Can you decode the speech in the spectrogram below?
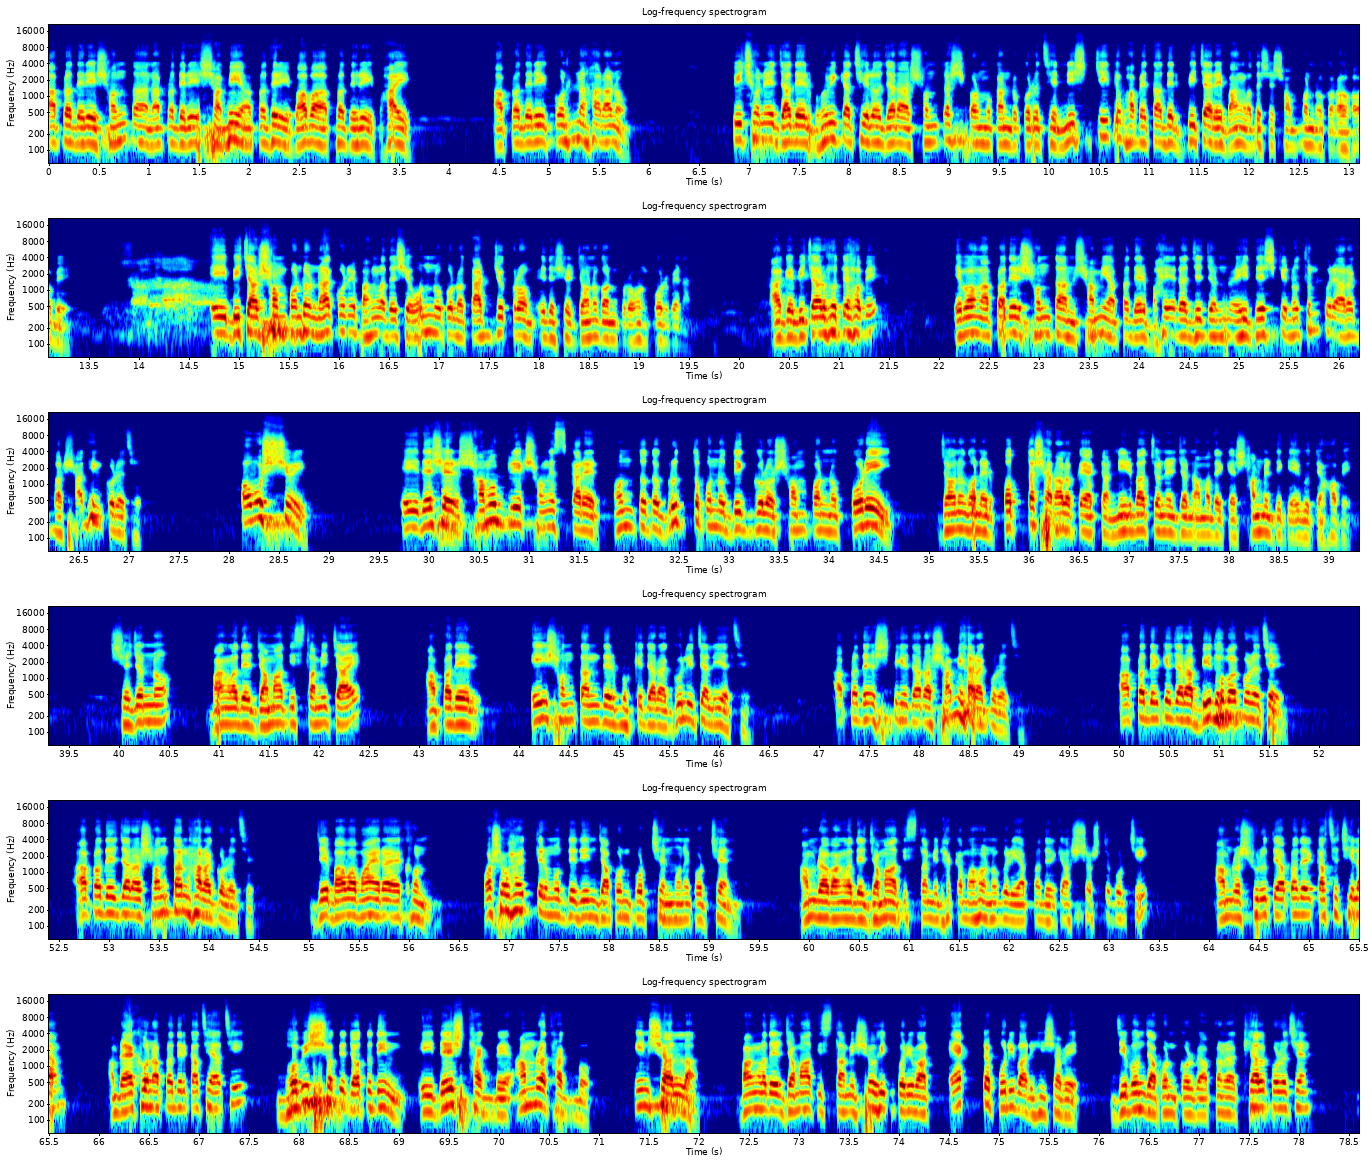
আপনাদের এই সন্তান, আপনাদের এই স্বামী, আপনাদের এই বাবা, আপনাদের এই ভাই, আপনাদের এই কন্যা হারানো। পিছনে যাদের ভূমিকা ছিল, যারা সন্ত্রাসী কর্মকাণ্ড করেছে, নিশ্চিতভাবে তাদের বিচারে বাংলাদেশে সম্পন্ন করা হবে। এই বিচার সম্পন্ন না করে বাংলাদেশে অন্য কোনো কার্যক্রম এদেশের জনগণ গ্রহণ করবে না। আগে বিচার হতে হবে এবং আপনাদের সন্তান, স্বামী, আপনাদের ভাইয়েরা যে জন্য এই দেশকে নতুন করে আরেকবার স্বাধীন করেছে, অবশ্যই এই দেশের সামগ্রিক সংস্কারের অন্তত গুরুত্বপূর্ণ দিকগুলো সম্পন্ন করেই জনগণের প্রত্যাশার আলোকে একটা নির্বাচনের জন্য আমাদেরকে সামনের দিকে এগোতে হবে। সেজন্য বাংলাদেশ জামাত ইসলামী চায়, আপনাদের এই সন্তানদের বুকে যারা গুলি চালিয়েছে, আপনাদের থেকে যারা স্বামী হারা করেছে, আপনাদেরকে যারা বিধবা করেছে, আপনাদের যারা সন্তান হারা করেছে, যে বাবা মায়েরা এখন অসহায়ত্বের মধ্যে দিন যাপন করছেন, মনে করছেন আমরা বাংলাদেশ জামাত ইসলামী ঢাকা মহানগরী আপনাদেরকে আশ্বস্ত করছি। আমরা শুরুতে আপনাদের কাছে ছিলাম, আমরা এখন আপনাদের কাছে আছি। ভবিষ্যতে যতদিন এই দেশ থাকবে, আমরা থাকব ইনশাল্লাহ বাংলাদেশ জামাত ইসলামী শহীদ পরিবার একটা পরিবার হিসাবে জীবনযাপন করবে। আপনারা খেয়াল করেছেন,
